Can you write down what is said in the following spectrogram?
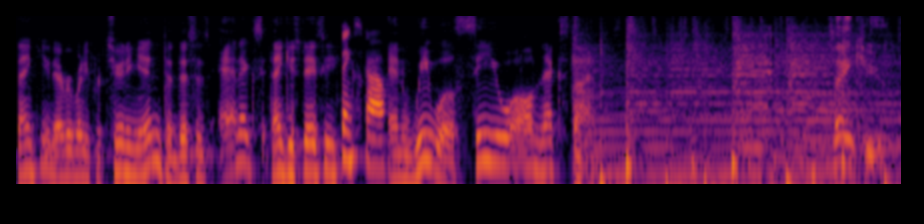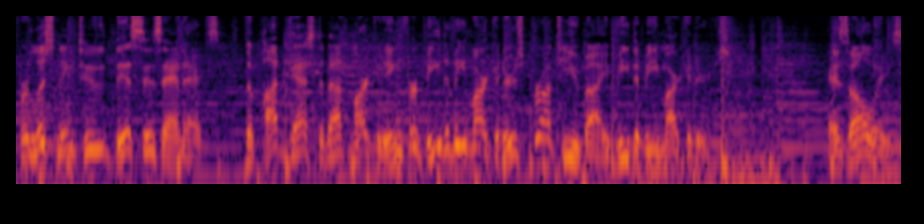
Thank you to everybody for tuning in to This is Annex. Thank you, Stacy. Thanks, Kyle. And we will see you all next time. Thank you for listening to This is Annex, the podcast about marketing for B2B marketers brought to you by B2B Marketers. As always,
